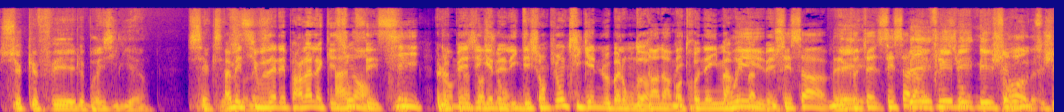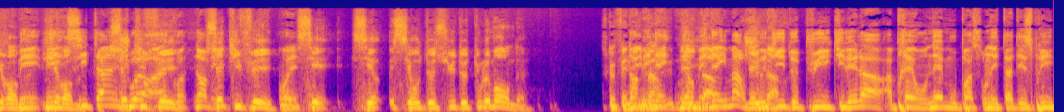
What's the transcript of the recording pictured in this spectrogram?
ce que fait le Brésilien, c'est Ah mais si vous allez par là, la Ah question non, c'est si le non, PSG gagne la Ligue des Champions, qui gagne le Ballon d'Or Non, non, mais- entre Neymar et Mbappé? oui, c'est ça. Mais, Mais- peut-être c'est ça la mais, réflexion. mais, Jérôme. Jérôme, Mais- mais Jérôme, si t'as un ce joueur qu'il fait, à- non, mais- ce qu'il fait, Oui. c'est c'est c'est au-dessus de tout le monde. Ce que fait Non mais, Neymar. Ney- non, mais Neymar, Neymar, je dis depuis qu'il est là. Après, on aime ou pas son état d'esprit.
